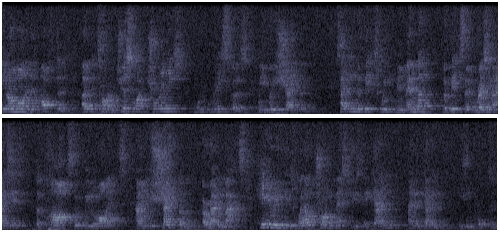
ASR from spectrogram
in our mind and often over time, just like Chinese whispers, we reshape them. Taking the bits we remember, the bits that resonated, the parts that we liked, and we shape them around that. Hearing these well-trodden messages again and again is important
